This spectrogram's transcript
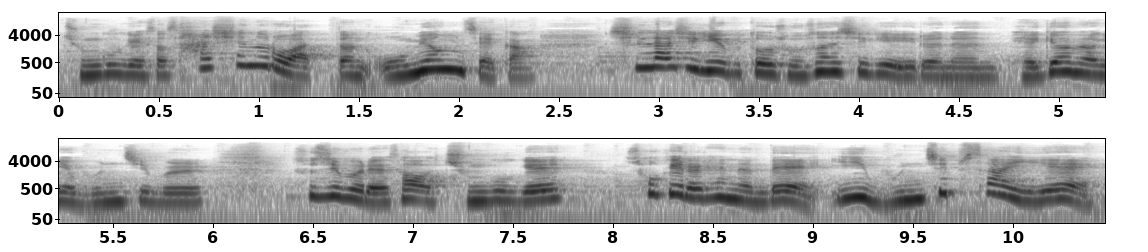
중국에서 사신으로 왔던 오명제가 신라 시기부터 조선 시기에 이르는 100여 명의 문집을 수집을 해서 중국에 소개를 했는데 이 문집 사이에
